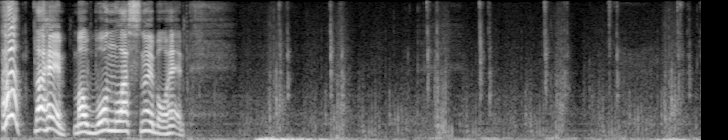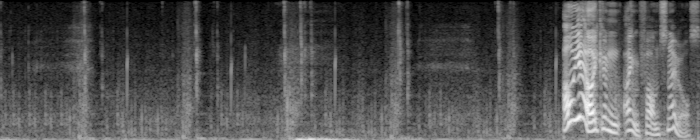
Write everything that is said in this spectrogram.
Ah! That hit him. My one last snowball hit him. Oh yeah, I can I can farm snowballs.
